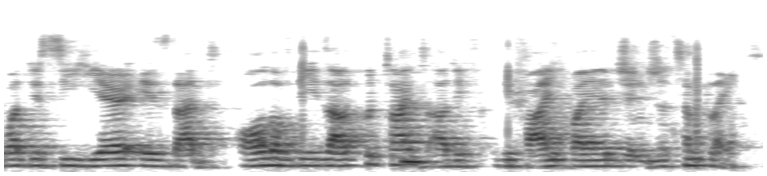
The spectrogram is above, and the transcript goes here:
what you see here is that all of these output types are def defined by a Jinja template.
